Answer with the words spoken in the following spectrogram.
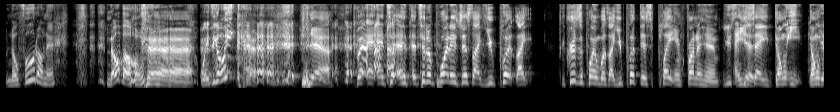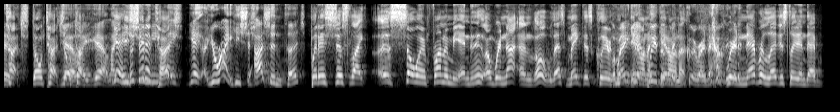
with no food on there, no bones. Wait gonna eat. yeah, but and, and, to, and to the point is just like you put like Chris's point was like you put this plate in front of him You- and you yes. say don't eat, don't Yes. touch, don't touch, yeah, don't touch. like yeah, like yeah, he shouldn't me, touch. like, yeah, you're right. He should. I shouldn't touch. but it's just like it's so in front of me, and, this- and we're not. And oh, let's make this clear before make- get yeah, on please. Get let's on make us. it clear right now. we're never legislating that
